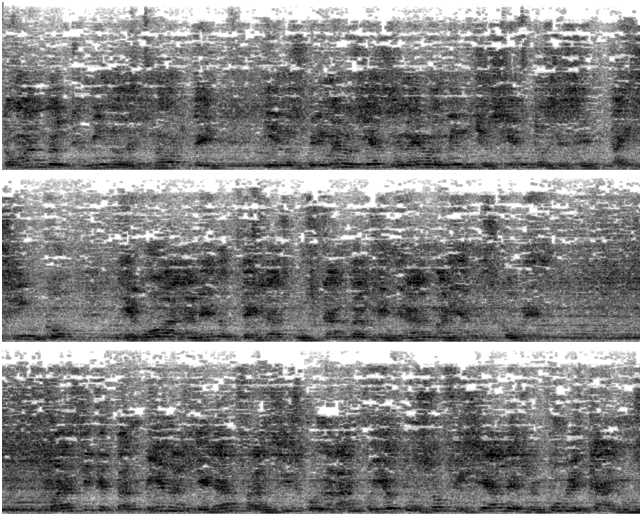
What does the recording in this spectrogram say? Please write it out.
tomando el camino del norte y en los primeros días de enero de 1865 llegó a Laredo, Texas, buscando al general Mariano Escobedo. Así que también al llegar Francisco Naranjo y otros oficiales republicanos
